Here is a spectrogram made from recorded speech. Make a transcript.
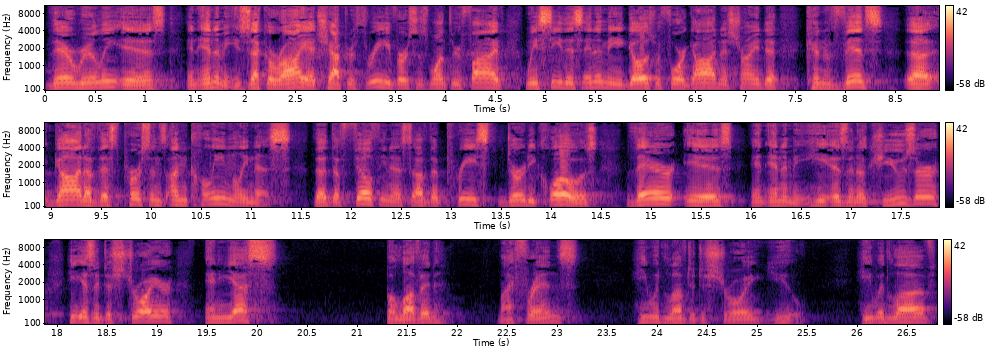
There really is an enemy. Zechariah chapter 3, verses 1 through 5, we see this enemy goes before God and is trying to convince uh, God of this person's uncleanliness, the, the filthiness of the priest's dirty clothes, there is an enemy. He is an accuser, he is a destroyer, and yes, beloved, my friends, he would love to destroy you. He would love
